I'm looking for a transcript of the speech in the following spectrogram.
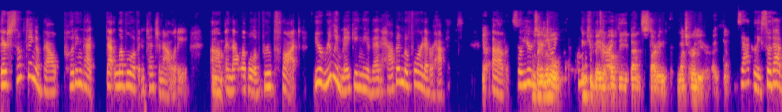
there's something about putting that that level of intentionality mm. um, and that level of group thought you're really making the event happen before it ever happens. Yeah. Um, so you're, like you're little doing incubator of the event starting much earlier, right? Yeah. Exactly. So that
